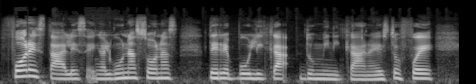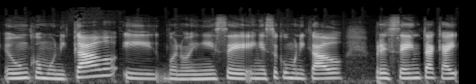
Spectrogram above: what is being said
forestales en algunas zonas de República Dominicana. Esto fue en un comunicado y bueno, en ese, en ese comunicado presenta que hay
